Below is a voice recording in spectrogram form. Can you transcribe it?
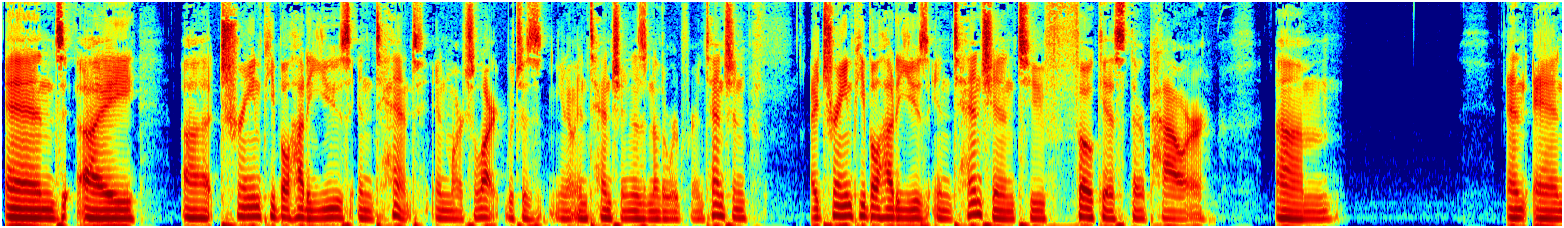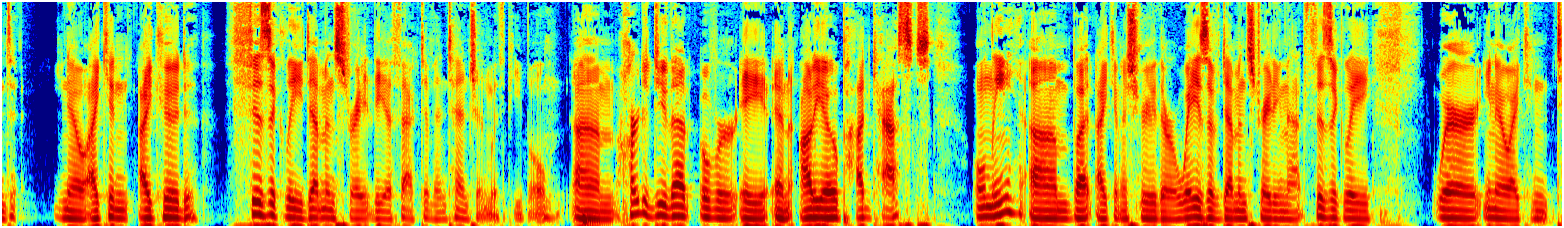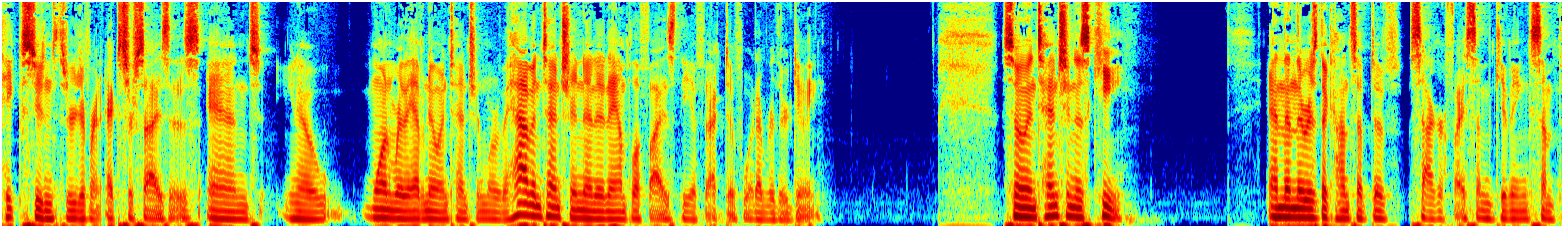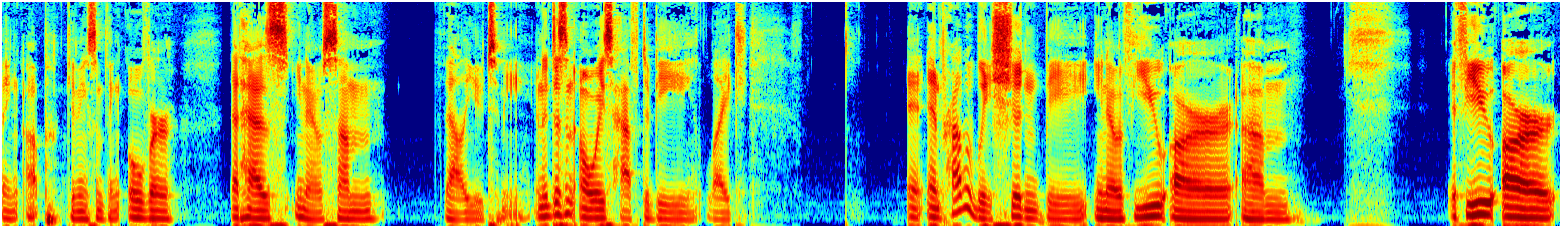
and I uh, train people how to use intent in martial art, which is, you know, intention is another word for intention. I train people how to use intention to focus their power. Um, and, and, you know, I can, I could physically demonstrate the effect of intention with people. Um, hard to do that over a, an audio podcast only. Um, but I can assure you there are ways of demonstrating that physically where you know I can take students through different exercises and you know one where they have no intention, where they have intention, and it amplifies the effect of whatever they're doing. So intention is key. And then there is the concept of sacrifice. I'm giving something up, giving something over that has, you know, some value to me. And it doesn't always have to be like and, and probably shouldn't be, you know, if you are um if you are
